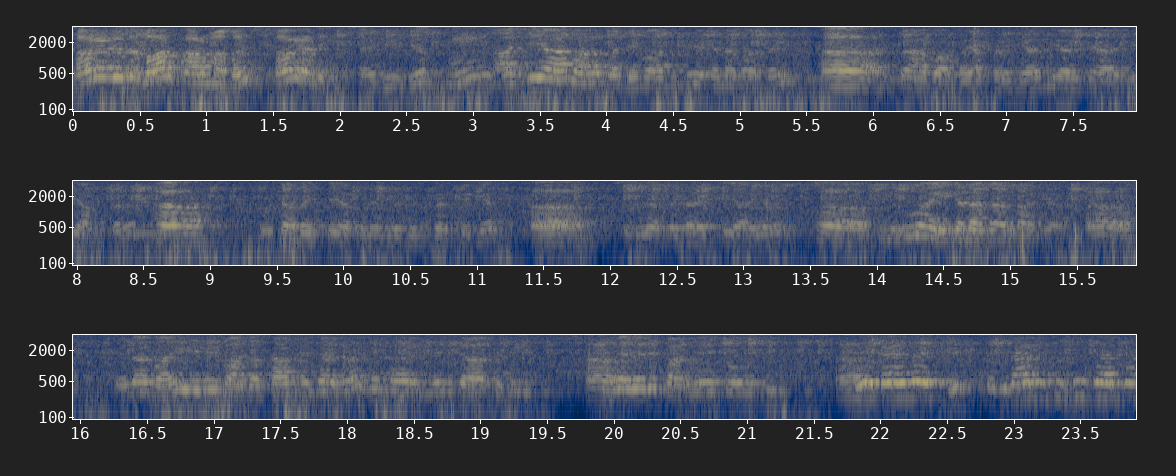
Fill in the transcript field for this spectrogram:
ਸਾਰਿਆਂ ਦੇ ਉਧਰ ਬਾਹਰ ਫਾਰਮ ਆ ਬਾਈ ਸਾਰਿਆਂ ਦੇ। ਅੱਜ ਹੀ ਆ ਬਾਹਰ ਵੱਡੇ ਬਾਤ ਤੇ ਗੱਲਾਂ ਕਰਦਾ ਹੀ ਹਾਂ। ਤਾਂ ਬਾਬੇ ਆਪਣੇ ਗਿਆ ਵੀ ਤੇ ਆ ਅਫਸਰ। ਹਾਂ। ਉਹ ਚੱਲ ਇੱਥੇ ਆਪਣੇ ਕਰਨ ਲੱਗ ਗਿਆ। ਹਾਂ ਕਹਿੰਦਾ ਭਾਈ ਇਹਨੇ ਬਾਦਲ ਸਾਹਿਬ ਨੇ ਕਹਿਣਾ ਕਹਿੰਦਾ ਇੰਨੇ ਸਿਆਸਤ ਸੀ ਕਹਿੰਦਾ ਜਿਹੜੇ ਬਣਨੇ ਤੋਂ ਸੀ? ਇਹ ਕਹਿੰਦਾ ਪਿੰਡਾਂ ਵਿੱਚ ਤੁਸੀਂ ਕਰਨਾ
